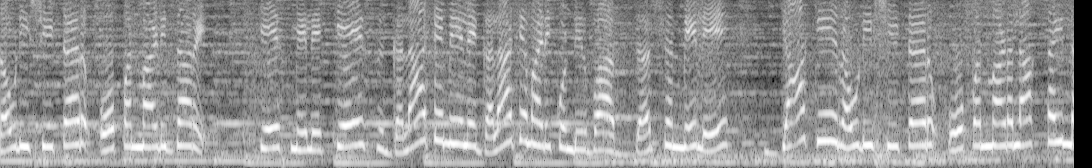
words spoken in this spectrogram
ರೌಡಿ ಶೀಟರ್ ಓಪನ್ ಮಾಡಿದ್ದಾರೆ. ಕೇಸ್ ಮೇಲೆ ಕೇಸ್, ಗಲಾಟೆ ಮೇಲೆ ಗಲಾಟೆ ಮಾಡಿಕೊಂಡಿರುವ ದರ್ಶನ್ ಮೇಲೆ ಯಾಕೆ ರೌಡಿ ಶೀಟರ್ ಓಪನ್ ಮಾಡಲಾಗ್ತಾ ಇಲ್ಲ?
